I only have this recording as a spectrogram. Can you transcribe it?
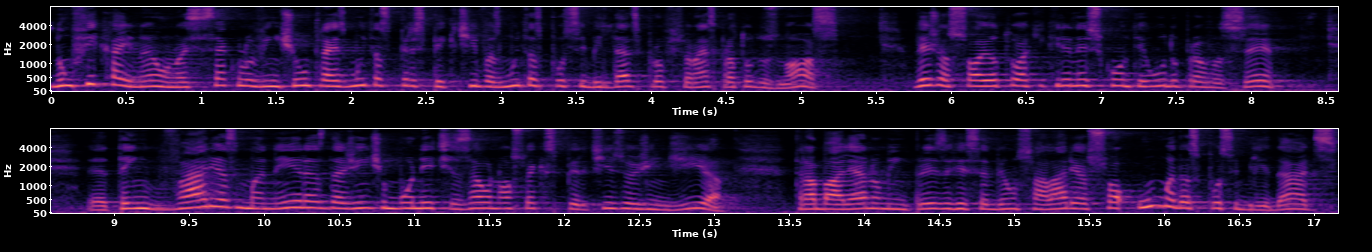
Não fica aí não. Esse século XXI traz muitas perspectivas, muitas possibilidades profissionais para todos nós. Veja só, eu estou aqui criando esse conteúdo para você. É, tem várias maneiras da gente monetizar o nosso expertise hoje em dia. Trabalhar numa empresa e receber um salário é só uma das possibilidades.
